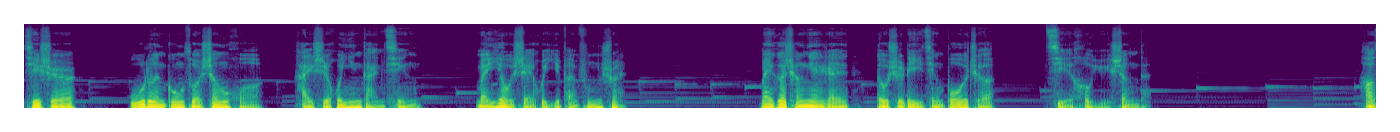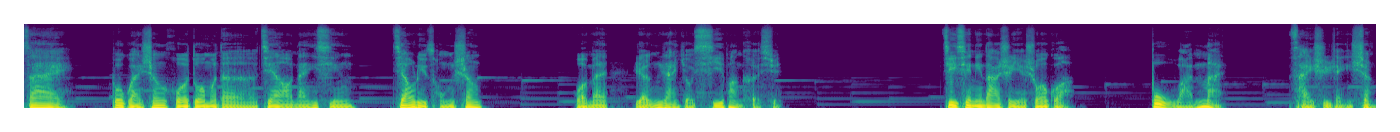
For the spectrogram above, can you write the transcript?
其实，无论工作、生活还是婚姻感情，没有谁会一帆风顺。每个成年人。都是历经波折，劫后余生的。好在，不管生活多么的煎熬难行，焦虑丛生，我们仍然有希望可寻。季羡林大师也说过：“不完满，才是人生。”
